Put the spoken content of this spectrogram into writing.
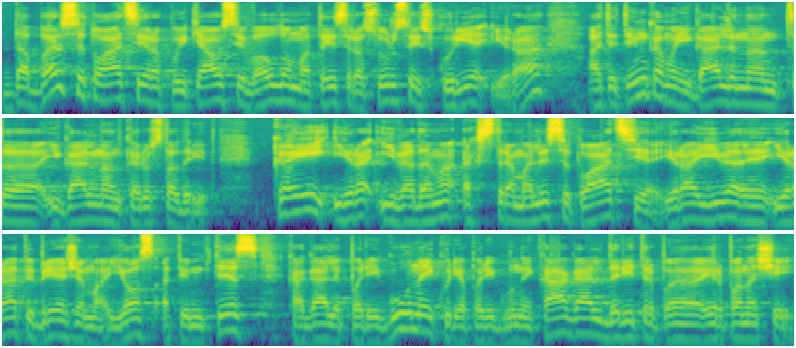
Dabar situacija yra puikiausiai valdoma tais resursais, kurie yra, atitinkamai įgalinant, įgalinant karius tą daryti kai yra įvedama ekstremali situacija, yra, įve, yra apibrėžiama jos apimtis, ką gali pareigūnai, kurie pareigūnai ką gali daryti ir, ir panašiai.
